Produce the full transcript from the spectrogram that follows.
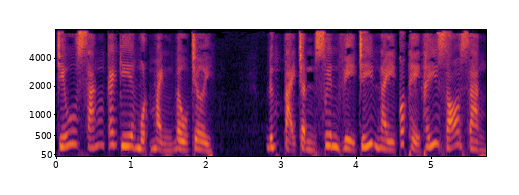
Chiếu sáng cái kia một mảnh bầu trời. Đứng tại Trần Xuyên vị trí này có thể thấy rõ ràng.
